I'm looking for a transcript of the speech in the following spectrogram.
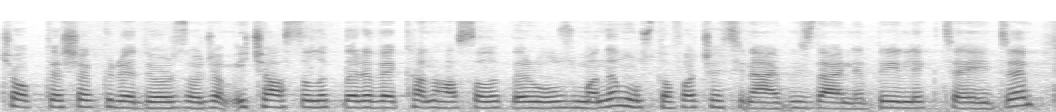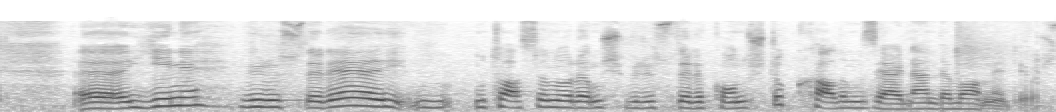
Çok teşekkür ediyoruz hocam. İç hastalıkları ve kan hastalıkları uzmanı Mustafa Çetiner bizlerle birlikteydi. Ee, yeni virüslere, mutasyon uğramış virüsleri konuştuk. Kaldığımız yerden devam ediyoruz.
